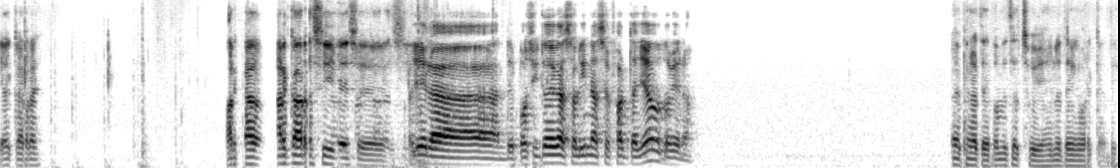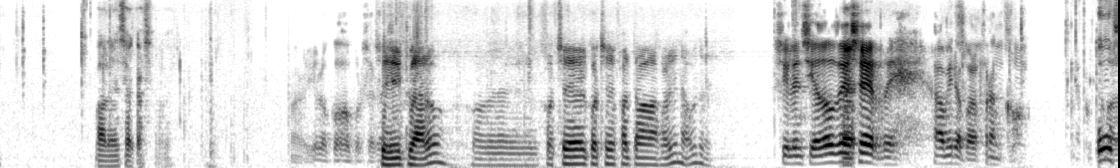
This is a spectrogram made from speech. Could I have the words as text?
y al carrer. Marca, marca ahora sí ese. Oye, ¿la depósito de gasolina hace falta ya o todavía no? Eh, espérate, ¿dónde estás tú? Ahí No tengo que marcar, tío. Vale, en esa casa, vale. Bueno, yo lo cojo por si acaso. Sí, claro. El coche, el coche faltaba gasolina, otro. Silenciador de Eh. SR. Ah, mira, para Franco. Uf.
